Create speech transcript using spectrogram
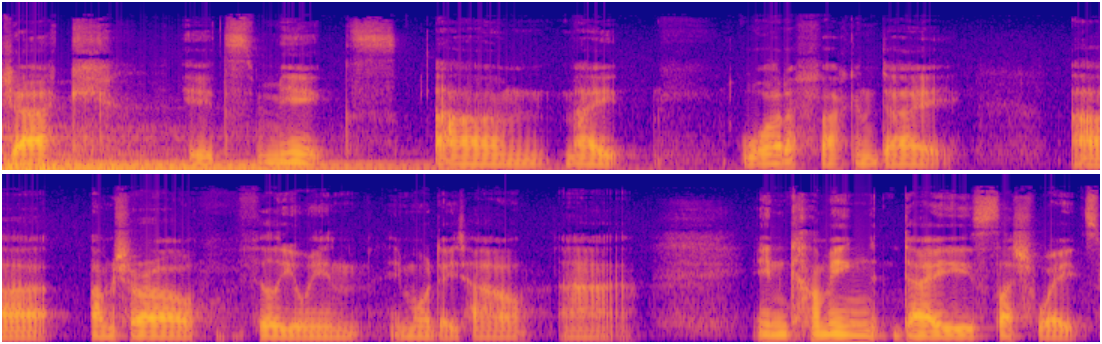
Jack, it's Mix. Um, mate, what a fucking day. Uh, I'm sure I'll fill you in in more detail uh, in coming days slash weeks.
